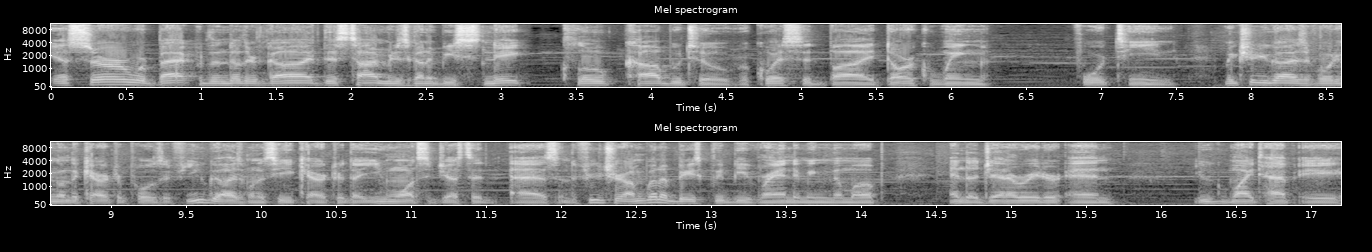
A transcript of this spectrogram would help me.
Yes, sir. We're back with another guide. This time it is going to be Snake Cloak Kabuto, requested by Darkwing14. Make sure you guys are voting on the character polls if you guys want to see a character that you want suggested as in the future. I'm going to basically be randoming them up in the generator and you might have a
